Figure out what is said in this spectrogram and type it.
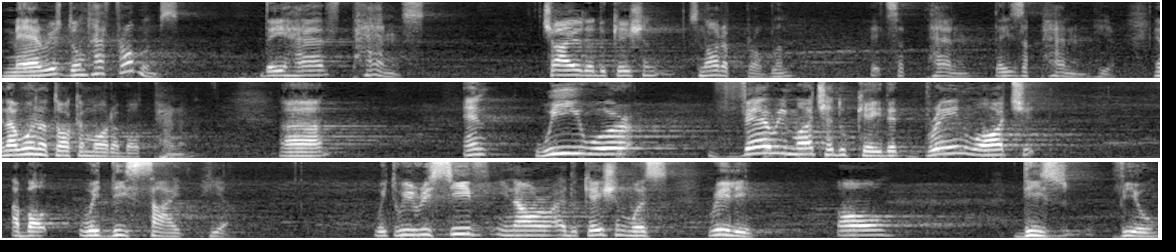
marriage don't have problems. They have patterns. Child education is not a problem. It's a pattern. There is a pattern here. And I want to talk more about pattern. Uh, and we were very much educated, brainwashed about with this side here. What we received in our education was really all this view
